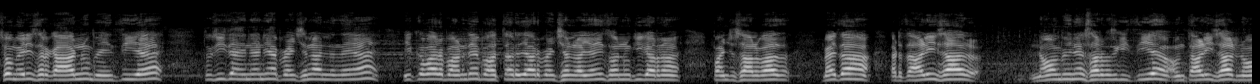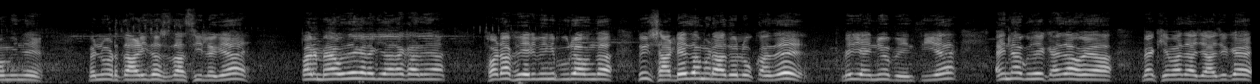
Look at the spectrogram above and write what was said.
ਸੋ ਮੇਰੀ ਸਰਕਾਰ ਨੂੰ ਬੇਨਤੀ ਹੈ, ਤੁਸੀਂ ਤਾਂ ਇਹਨਾਂ ਦੀਆਂ ਪੈਨਸ਼ਨਾਂ ਲੈਂਦੇ ਆ, ਇੱਕ ਵਾਰ ਬਣਦੇ 72000 ਪੈਨਸ਼ਨ ਲੈ ਜਾਂਦੀ ਤੁਹਾਨੂੰ ਕੀ ਕਰਨਾ? 5 ਸਾਲ ਬਾਅਦ। ਮੈਂ ਤਾਂ 48 ਸਾਲ 9 ਮਹੀਨੇ ਸਰਵਿਸ ਕੀਤੀ ਹੈ 39 ਸਾਲ 9 ਮਹੀਨੇ। ਮੈਨੂੰ 48 ਤੋਂ 87 ਲੱਗਿਆ, ਪਰ ਮੈਂ ਉਹਦੇ ਗੱਲ ਗੁਜ਼ਾਰਾ ਕਰ ਰਿਹਾ। ਤੁਹਾਡਾ ਫੇਰ ਵੀ ਨਹੀਂ ਪੂਰਾ ਹੁੰਦਾ। ਤੁਸੀਂ ਸਾਡੇ ਤਾਂ ਮੜਾ ਦਿਓ ਲੋਕਾਂ ਦੇ। ਮੇਰੀ ਇੰਨੀ ਓ ਬੇਨਤੀ ਹੈ ਇੰਨਾ ਕੁਝ ਕਹਿੰਦਾ ਹੋਇਆ ਮੈਂ ਖਿਮਾ ਦਾ ਜਾਜਕ ਹੈ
